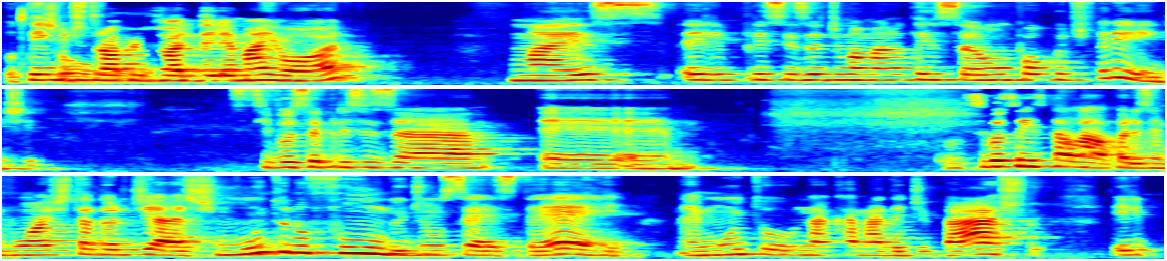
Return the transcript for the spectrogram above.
O tempo de troca de óleo dele é maior, mas ele precisa de uma manutenção um pouco diferente. Se você precisar. É, se você instalar, por exemplo, um agitador de haste muito no fundo de um CSTR, né, muito na camada de baixo, ele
